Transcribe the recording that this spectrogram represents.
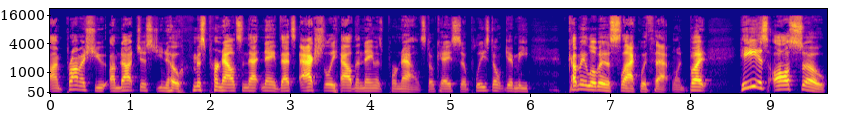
I promise you, I'm not just, you know, mispronouncing that name. That's actually how the name is pronounced. Okay. So please don't give me, cut me a little bit of slack with that one. But he is also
